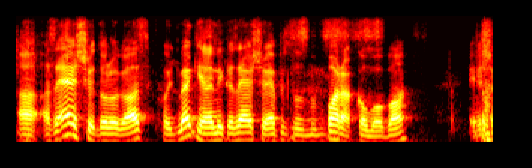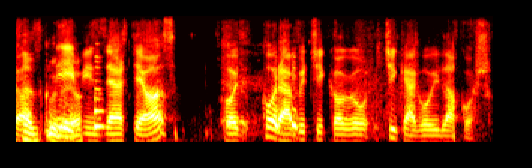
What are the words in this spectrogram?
A, az első dolog az, hogy megjelenik az első epizódban Barack Obama, és a névinzertje az, hogy korábbi Chicago, Chicagói lakos.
